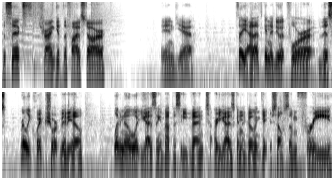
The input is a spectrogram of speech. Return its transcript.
the 6th. Try and get the 5 star. And yeah. So yeah, that's going to do it for this really quick short video. Let me know what you guys think about this event. Are you guys going to go and get yourself some free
